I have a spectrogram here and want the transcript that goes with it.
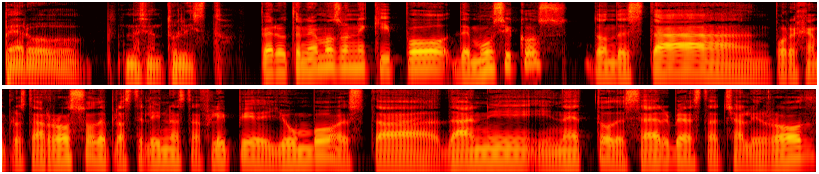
Pero me siento listo. Pero tenemos un equipo de músicos donde está, por ejemplo, está Rosso de Plastilina, está Flippy de Jumbo, está Dani y Neto de Serbia, está Charlie Rod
